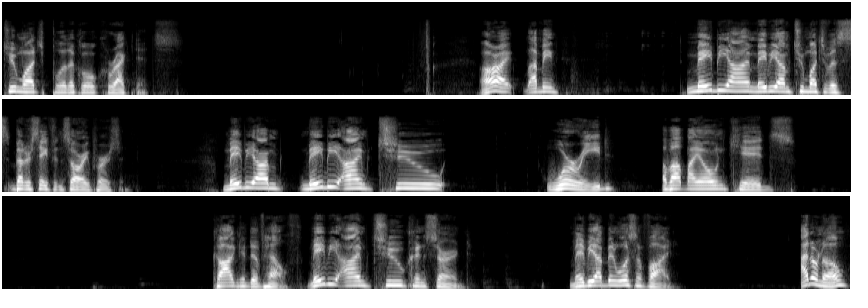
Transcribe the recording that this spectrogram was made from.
Too much political correctness. All right. I mean, maybe I'm maybe I'm too much of a better safe than sorry person. Maybe I'm maybe I'm too worried about my own kids' cognitive health. Maybe I'm too concerned. Maybe I've been wussified. I don't know.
